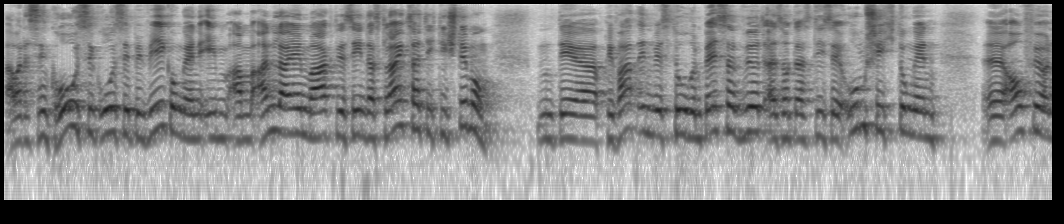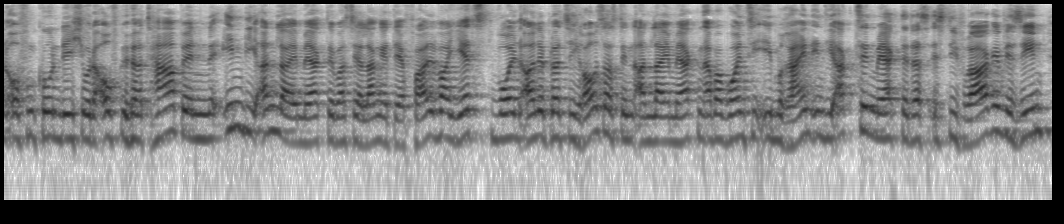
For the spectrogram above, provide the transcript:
Aber das sind große, große Bewegungen eben am Anleihemarkt. Wir sehen, dass gleichzeitig die Stimmung der Privatinvestoren besser wird, also dass diese Umschichtungen aufhören offenkundig oder aufgehört haben in die Anleihemärkte, was ja lange der Fall war. Jetzt wollen alle plötzlich raus aus den Anleihemärkten, aber wollen sie eben rein in die Aktienmärkte? Das ist die Frage. Wir sehen,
